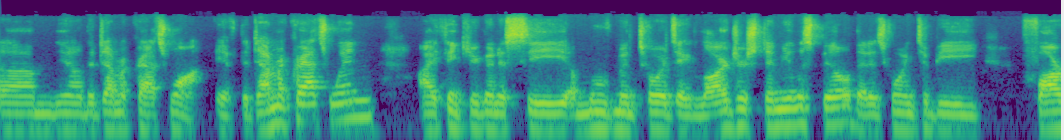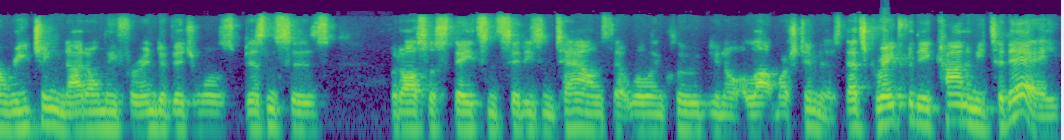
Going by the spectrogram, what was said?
um, you know the Democrats want. If the Democrats win, I think you're going to see a movement towards a larger stimulus bill that is going to be far-reaching, not only for individuals, businesses, but also states and cities and towns that will include, you know, a lot more stimulus. That's great for the economy today,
